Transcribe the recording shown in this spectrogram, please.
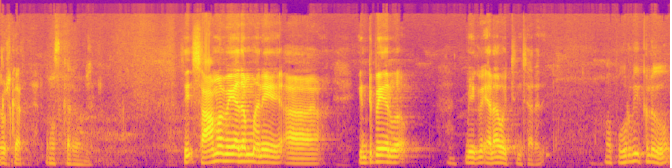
నమస్కారం. నమస్కారం అండి. సామవేదం అనే ఇంటి పేరు మీకు ఎలా వచ్చింది సార్ అది? మా పూర్వీకులు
